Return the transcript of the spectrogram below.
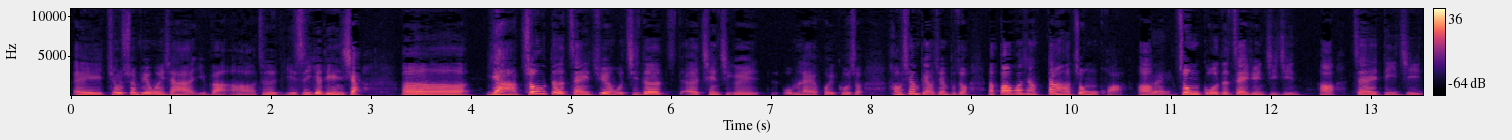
哎，就顺便问一下一万啊，这个也是一个联想。呃，亚洲的债券，我记得呃前几个月我们来回顾的时候，好像表现不错。那包括像大中华啊，对中国的债券基金啊，在第一季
